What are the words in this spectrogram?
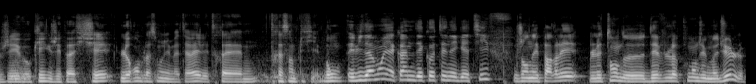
j'ai évoqué, que je n'ai pas affiché. Le remplacement du matériel est très, très simplifié. Bon, évidemment, il y a quand même des côtés négatifs. J'en ai parlé, le temps de développement du module.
